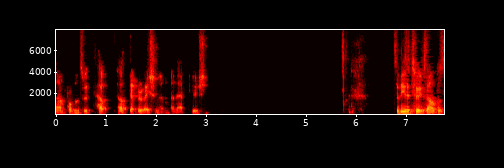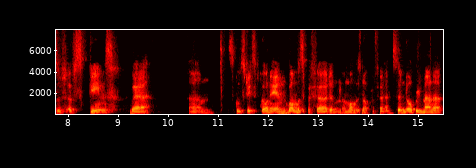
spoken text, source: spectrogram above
um, problems with health, health deprivation and, and air pollution. So these are two examples of, of schemes where um, school streets have gone in. One was preferred and, and one was not preferred. So Norbury Manor,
